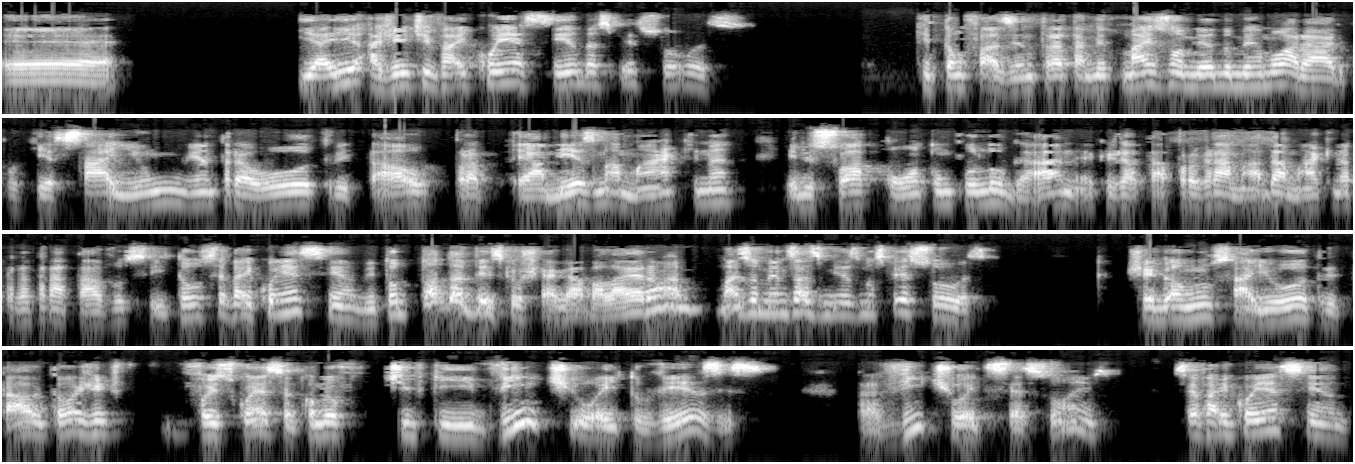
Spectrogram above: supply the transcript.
É, e aí a gente vai conhecendo as pessoas que estão fazendo tratamento mais ou menos no mesmo horário, porque sai um, entra outro e tal, pra, é a mesma máquina, eles só apontam para o lugar, né, que já está programada a máquina para tratar você. Então você vai conhecendo. Então toda vez que eu chegava lá eram mais ou menos as mesmas pessoas. Chega um, sai outro e tal. Então a gente foi se conhecendo. Como eu tive que ir 28 vezes, para 28 sessões, você vai conhecendo.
